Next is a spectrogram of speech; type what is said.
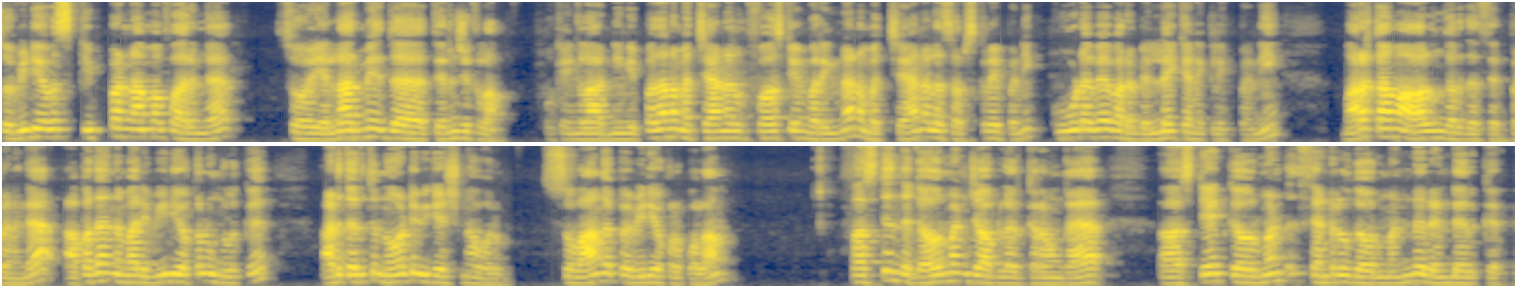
ஸோ வீடியோவை ஸ்கிப் பண்ணாமல் பாருங்கள் ஸோ எல்லாருமே இதை தெரிஞ்சுக்கலாம். ஓகேங்களா? நீங்கள் இப்போ தான் நம்ம சேனலுக்கு ஃபர்ஸ்ட் டைம் வரீங்கன்னா நம்ம சேனலை சப்ஸ்கிரைப் பண்ணி கூடவே வர பெல்லைக்கனை கிளிக் பண்ணி மறக்காமல் ஆளுங்கிறத செட் பண்ணுங்கள் அப்போ தான் இந்த மாதிரி வீடியோக்கள் உங்களுக்கு அடுத்தடுத்து நோட்டிஃபிகேஷனாக வரும். ஸோ வாங்க இப்போ வீடியோக்குள்ள போகலாம் ஃபஸ்ட்டு இந்த கவர்மெண்ட் ஜாபில் இருக்கிறவங்க ஸ்டேட் கவர்மெண்ட் சென்ட்ரல் கவர்மெண்ட்னு ரெண்டு இருக்குது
